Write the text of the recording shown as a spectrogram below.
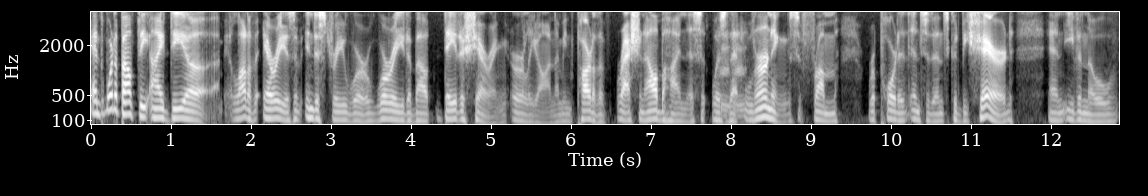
And what about the idea? A lot of areas of industry were worried about data sharing early on. I mean, part of the rationale behind this was mm-hmm. that learnings from reported incidents could be shared. And even though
